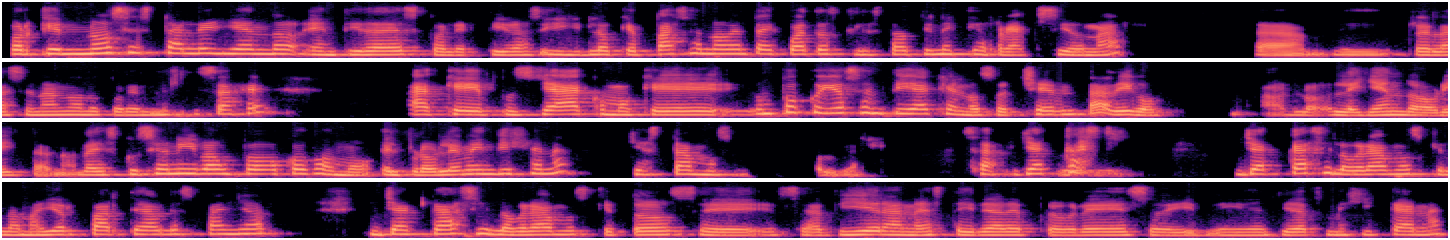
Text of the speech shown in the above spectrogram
porque no se está leyendo entidades colectivas. Y lo que pasa en 94 es que el Estado tiene que reaccionar, uh, relacionándolo con el mestizaje, a que pues ya como que un poco yo sentía que en los 80, digo, lo, leyendo ahorita, ¿no? La discusión iba un poco como el problema indígena, ya estamos resolverlo. O sea, ya casi, ya casi logramos que la mayor parte hable español, ya casi logramos que todos se, se adhieran a esta idea de progreso y de identidad mexicana,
